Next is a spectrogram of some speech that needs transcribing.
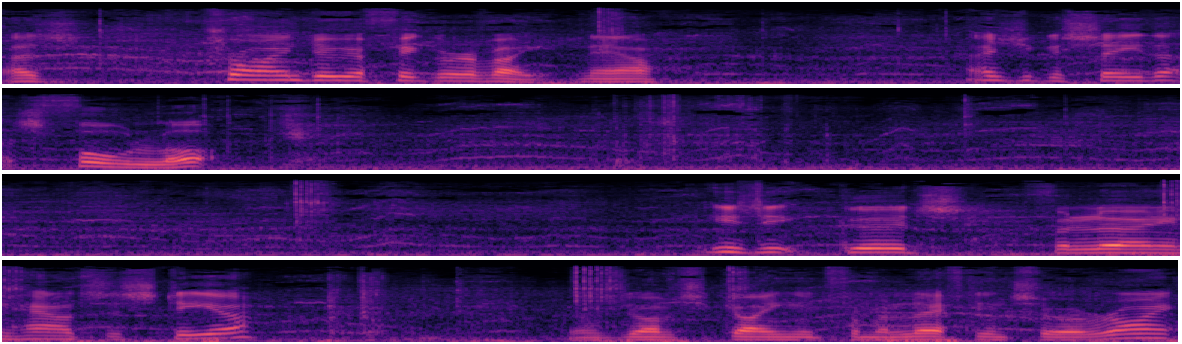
As try and do a figure of eight. Now as you can see that's full lock. Is it good for learning how to steer? Obviously going in from a left into a right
